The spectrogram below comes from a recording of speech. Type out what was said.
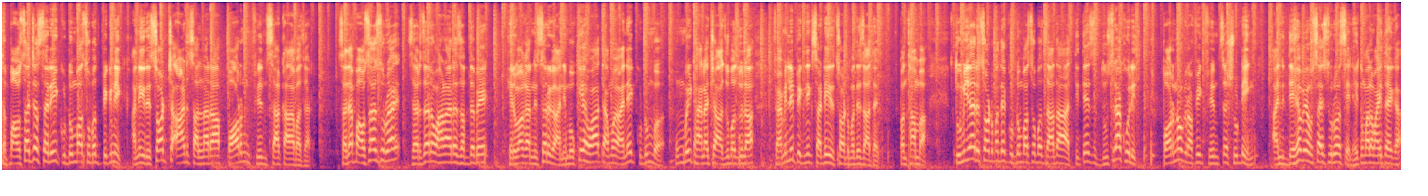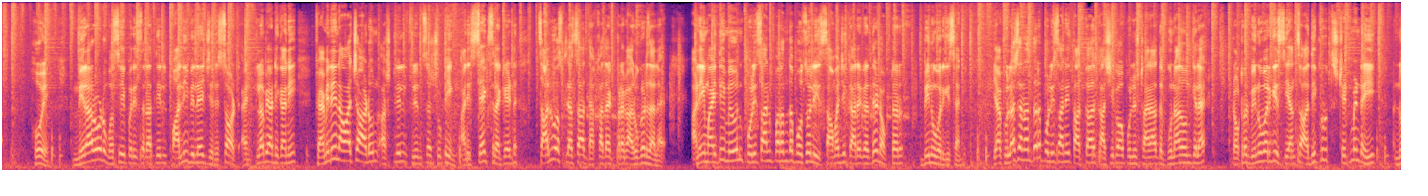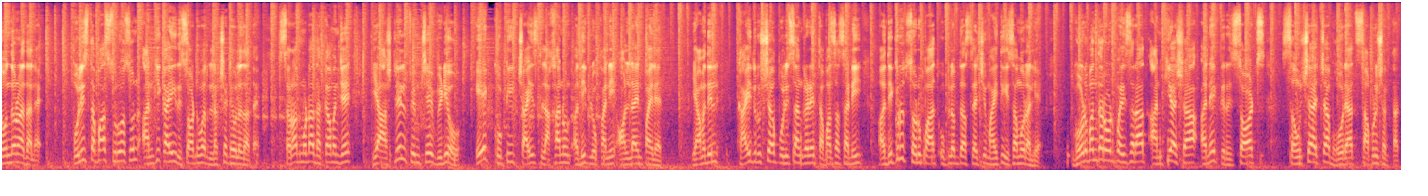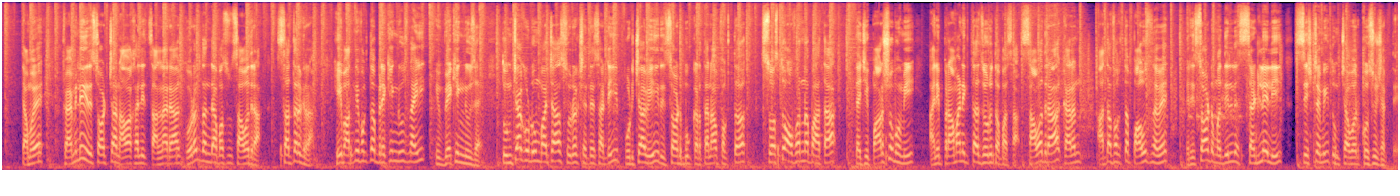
तर पावसाच्या सरी कुटुंबासोबत पिकनिक आणि रिसॉर्टच्या आड चालणारा पॉर्न फिल्मचा काळा बाजार सध्या पावसाळा सुरू आहे झरझर वाहणारे धबधबे हिरवागार निसर्ग आणि मोकळी हवा त्यामुळे अनेक कुटुंब मुंबई ठाण्याच्या आजूबाजूला फॅमिली पिकनिकसाठी रिसॉर्टमध्ये जात आहेत. पण थांबा तुम्ही ज्या रिसॉर्टमध्ये कुटुंबासोबत जात आहात तिथेच दुसऱ्या खोलीत पॉर्नोग्राफिक फिल्मचं शूटिंग आणि देहव्यवसाय सुरू असेल हे तुम्हाला माहीत आहे का? होय मीरा रोड वसई परिसरातील Pali village resort and club या ठिकाणी फॅमिली नावाच्या आडून अश्लील फिल्मचं शूटिंग आणि सेक्स रॅकेट चालू असल्याचा धक्कादायक प्रकार उघड झालाय. आणि माहिती मिळून पोलिसांपर्यंत पोहोचवली सामाजिक कार्यकर्ते डॉक्टर बिनू वर्गीस यांनी. या खुलाशानंतर पोलिसांनी तात्काळ काशीगाव पोलीस ठाण्यात गुन्हा नोंद केलाय. डॉक्टर बिनू वर्गीस यांचं अधिकृत स्टेटमेंटही नोंदवण्यात आलंय. पोलीस तपास सुरू असून आणखी काही रिसॉर्टवर लक्ष ठेवलं जात आहे सर्वात मोठा धक्का म्हणजे या अश्लील फिल्मचे व्हिडिओ एक कोटी चाळीस लाखांहून अधिक लोकांनी ऑनलाईन पाहिले आहेत. यामधील काही दृश्य पोलिसांकडे तपासासाठी अधिकृत स्वरूपात उपलब्ध असल्याची माहिती समोर आली आहे. घोडबंदर रोड परिसरात आणखी अशा अनेक रिसॉर्ट्स संशयाच्या भोवऱ्यात सापडू शकतात. त्यामुळे फॅमिली रिसॉर्टच्या नावाखाली चालणाऱ्या गोरखधंद्यापासून सावध राहा सतर्क राहा. ही बातमी फक्त ब्रेकिंग न्यूज नाही ही वेकिंग न्यूज आहे. तुमच्या कुटुंबाच्या सुरक्षतेसाठी पुढच्या वेळी रिसॉर्ट बुक करताना फक्त स्वस्त ऑफर न पाहता त्याची पार्श्वभूमी आणि प्रामाणिकता जरूर तपासा. सावध राहा कारण आता फक्त पाऊस नव्हे रिसॉर्टमधील सडलेली सिस्टमही तुमच्यावर कोसू शकते.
